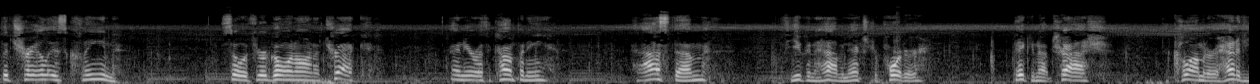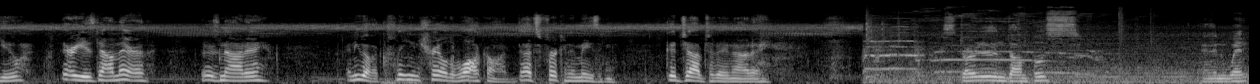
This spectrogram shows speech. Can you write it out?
The trail is clean. So if you're going on a trek and you're with a company, ask them if you can have an extra porter picking up trash kilometer ahead of you. There he is down there. There's Nade. And you have a clean trail to walk on. That's freaking amazing. Good job today, Nade. Started in Dampus and went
